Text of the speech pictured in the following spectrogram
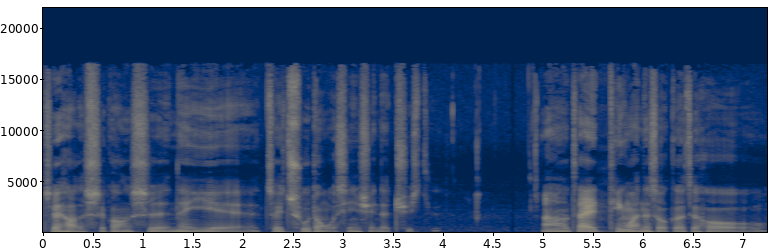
最好的时光是那一夜最触动我心弦的曲子。然后在听完那首歌之后，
